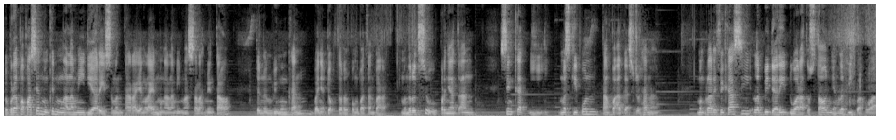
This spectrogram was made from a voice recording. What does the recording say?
Beberapa pasien mungkin mengalami diare, sementara yang lain mengalami masalah mental dan membingungkan banyak dokter pengobatan barat. Menurut Su, pernyataan singkat I, meskipun tampak agak sederhana, mengklarifikasi lebih dari 200 tahun yang lebih bahwa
